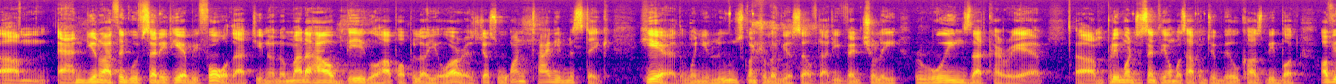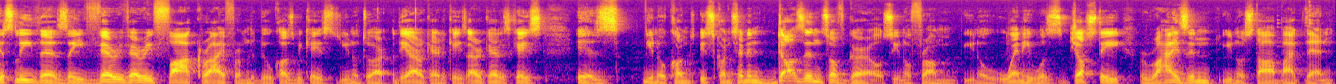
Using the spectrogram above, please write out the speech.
Um, and, you know, I think we've said it here before that, you know, no matter how big or how popular you are, it's just one tiny mistake here that when you lose control of yourself that eventually ruins that career. Um, pretty much the same thing almost happened to Bill Cosby, but obviously there's a very, very far cry from the Bill Cosby case, you know, to our, the R. Kelly case. R. Kelly's case is you know, con is concerning dozens of girls, you know, from, you know, when he was just a rising, you know, star back then.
